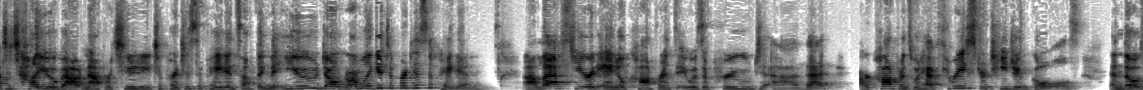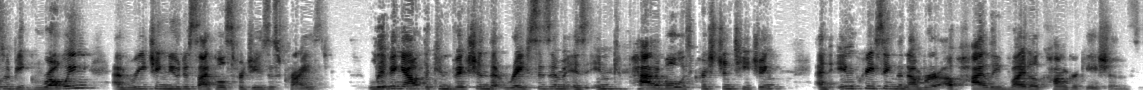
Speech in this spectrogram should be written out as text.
Want to tell you about an opportunity to participate in something that you don't normally get to participate in. Uh, last year at annual conference, it was approved uh, that our conference would have three strategic goals, and those would be growing and reaching new disciples for Jesus Christ, living out the conviction that racism is incompatible with Christian teaching, and increasing the number of highly vital congregations.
